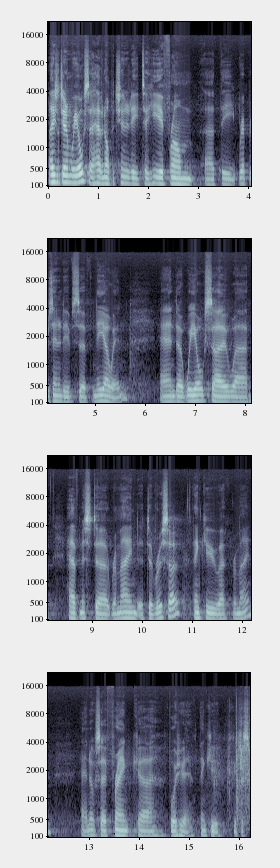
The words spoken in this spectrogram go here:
Ladies and gentlemen, we also have an opportunity to hear from uh, the representatives of Neoen, and uh, we also uh, have Mr. Romain Desrousseaux. Thank you, uh, Romain, and also Frank uh, Bourget. Thank you. you just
